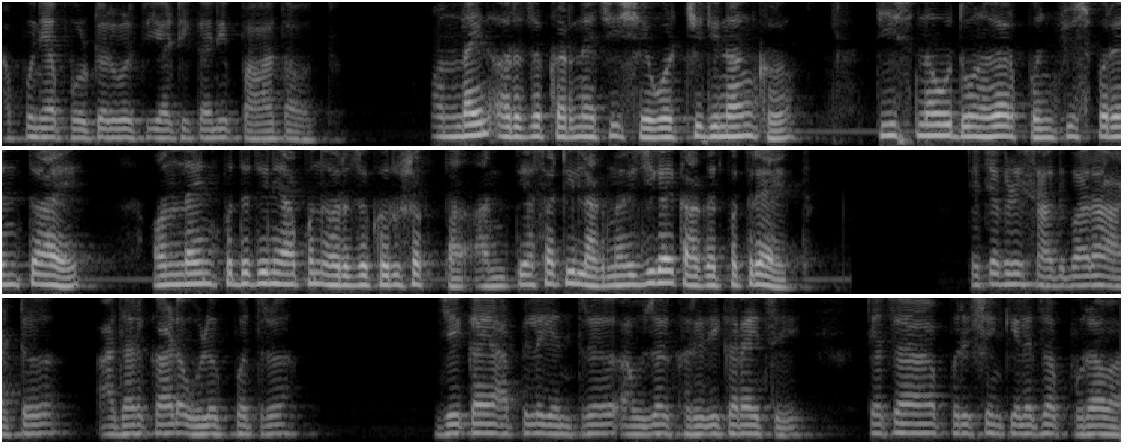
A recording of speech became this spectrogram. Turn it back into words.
आपण या पोर्टलवरती या ठिकाणी पाहत आहोत. ऑनलाईन अर्ज करण्याची शेवटची दिनांक तीस नऊ दोन हजार पंचवीसपर्यंत आहे. ऑनलाईन पद्धतीने आपण अर्ज करू शकता आणि त्यासाठी लागणारी जी काही कागदपत्रे आहेत. त्याच्याकडे सातबारा आठ आधार कार्ड ओळखपत्र जे काय आपल्याला यंत्र अवजार खरेदी करायचे त्याचा परीक्षण केल्याचा पुरावा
